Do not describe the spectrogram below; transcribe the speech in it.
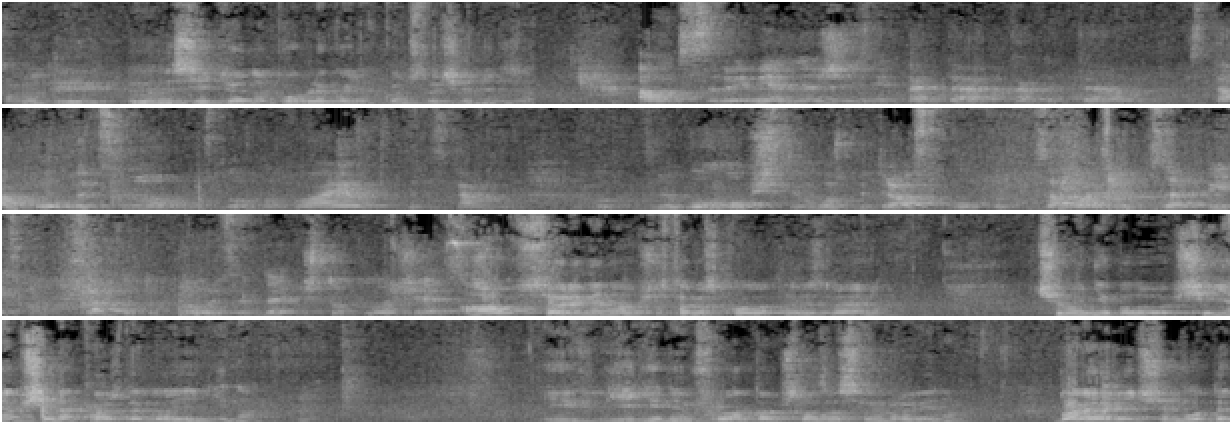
Внутри. Выносить ее на публику ни в коем случае нельзя. А вот в современной жизни тогда как это истолковывать, ну, условно говоря, вот, быть там, в любом обществе может быть раскол, кто-то за власть, кто-то за кто-то да, и что получается? А у современного общества расколото в Израиле. Чего не было вообще. Не община каждая была едина. И единым фронтом шла за своим раввином. Благодаря чему до,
